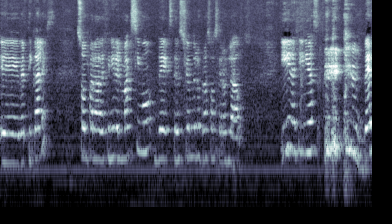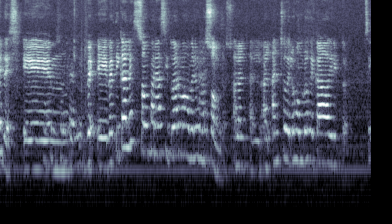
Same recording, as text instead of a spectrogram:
eh, verticales son para definir el máximo de extensión de los brazos hacia los lados. Y las líneas verdes eh, eh, verticales son para situar más o menos los hombros, al, al ancho de los hombros de cada director. ¿sí?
